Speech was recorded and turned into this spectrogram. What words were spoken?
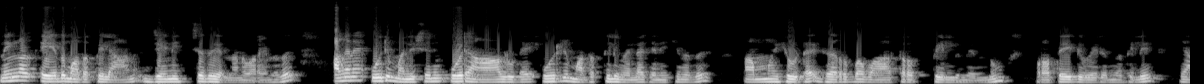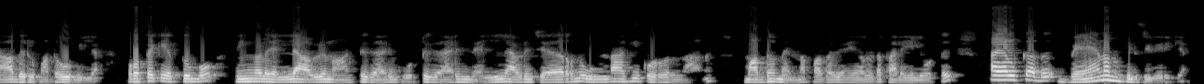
നിങ്ങൾ ഏത് മതത്തിലാണ് ജനിച്ചത് എന്നാണ് പറയുന്നത്. അങ്ങനെ ഒരു മനുഷ്യനും ഒരാളുടെ ഒരു മതത്തിലുമല്ല ജനിക്കുന്നത്. അമ്മയുടെ ഗർഭപാത്രത്തിൽ നിന്നും പുറത്തേക്ക് വരുന്നതിൽ യാതൊരു മതവുമില്ല. പുറത്തേക്ക് എത്തുമ്പോൾ നിങ്ങൾ എല്ലാവരും നാട്ടുകാരും കൂട്ടുകാരും എല്ലാവരും ചേർന്ന് ഉണ്ടാക്കി കൊടുക്കുന്നതാണ് മതം എന്ന പദവി അയാളുടെ തലയിലോട്ട്. അയാൾക്ക് അത് വേണമെങ്കിൽ സ്വീകരിക്കാം.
